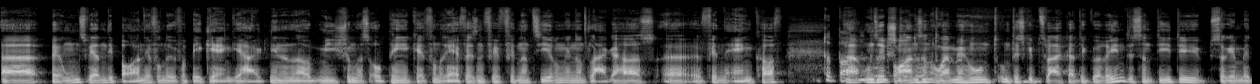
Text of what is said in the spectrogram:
Äh, bei uns werden die Bauern ja von der ÖVP klein gehalten in einer Mischung aus Abhängigkeit von Reifeisen für Finanzierungen und Lagerhaus äh, für den Einkauf. Äh, unsere Bauern sind arme Hund und es gibt zwei Kategorien. Das sind die, die, sage ich mal,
